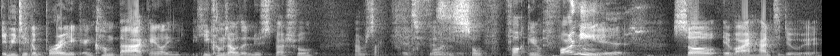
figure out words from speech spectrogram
if you take a break and come back and like he comes out with a new special, I'm just like, It's this is so fucking funny. Yeah. So if I had to do it,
